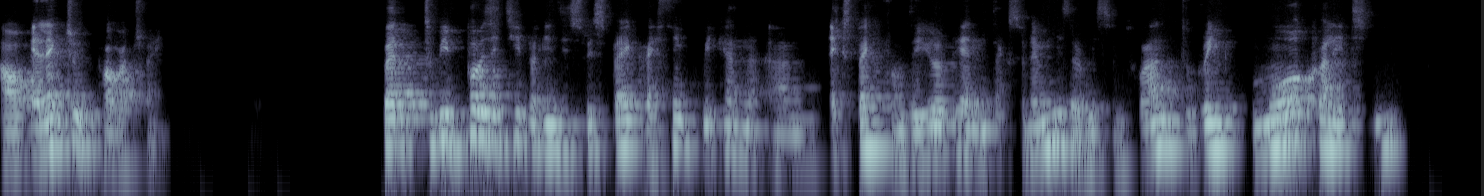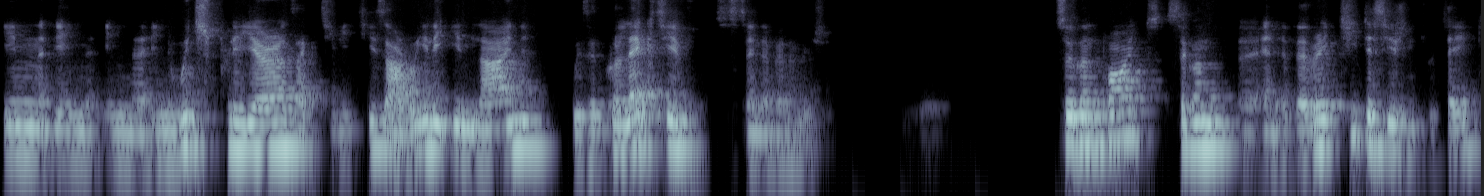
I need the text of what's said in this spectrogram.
our electric powertrain. But to be positive in this respect, I think we can um, expect from the European taxonomy, the recent one, to bring more quality in, in, in, in which players' activities are really in line with a collective sustainable ambition. Second point, second, uh, and a very key decision to take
